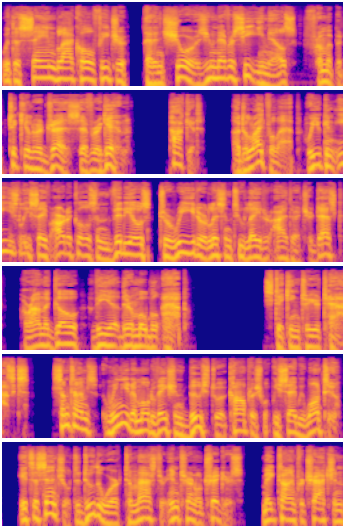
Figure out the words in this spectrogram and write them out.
with a sane black hole feature that ensures you never see emails from a particular address ever again. Pocket, a delightful app where you can easily save articles and videos to read or listen to later either at your desk or on the go via their mobile app. Sticking to your tasks. Sometimes we need a motivation boost to accomplish what we say we want to. It's essential to do the work to master internal triggers, make time for traction,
